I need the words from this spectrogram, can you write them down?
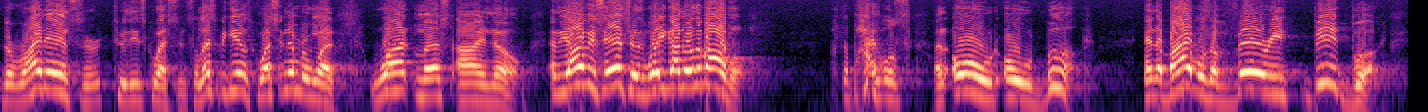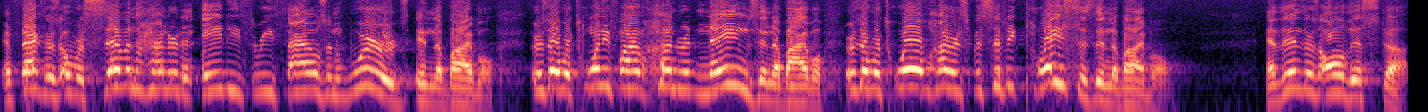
the right answer to these questions. So let's begin with question number one What must I know? And the obvious answer is well, you got to know the Bible. But the Bible's an old, old book. And the Bible's a very big book. In fact, there's over 783,000 words in the Bible. There's over 2,500 names in the Bible. There's over 1,200 specific places in the Bible. And then there's all this stuff,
